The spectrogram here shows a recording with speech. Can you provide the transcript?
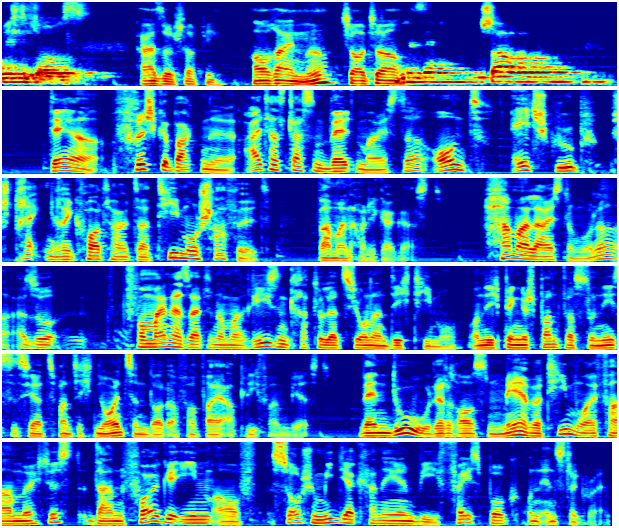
richtig aus. Also, Schappi, hau rein, ne? Ciao, ciao. Ciao. Der frisch gebackene Altersklassen-Weltmeister und Age Group Streckenrekordhalter Timo Schaffelt war mein heutiger Gast. Hammerleistung, oder? Also von meiner Seite nochmal riesen Gratulation an dich, Timo. Und ich bin gespannt, was du nächstes Jahr 2019 dort auf Hawaii abliefern wirst. Wenn du da draußen mehr über Timo erfahren möchtest, dann folge ihm auf Social Media Kanälen wie Facebook und Instagram.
